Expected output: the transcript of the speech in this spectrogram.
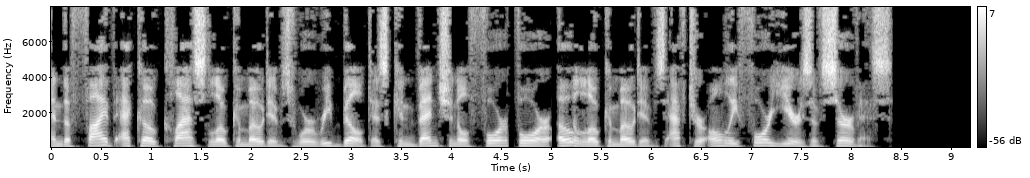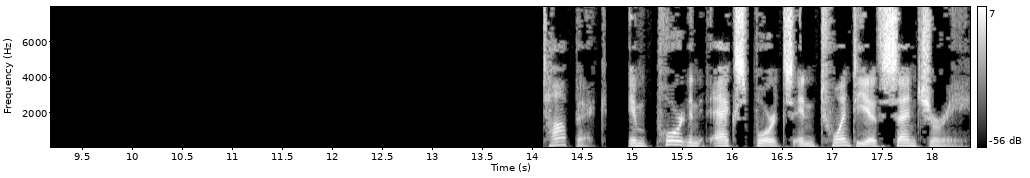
and the five Echo class locomotives were rebuilt as conventional 4-4-0 locomotives after only four years of service. Important exports in 20th century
